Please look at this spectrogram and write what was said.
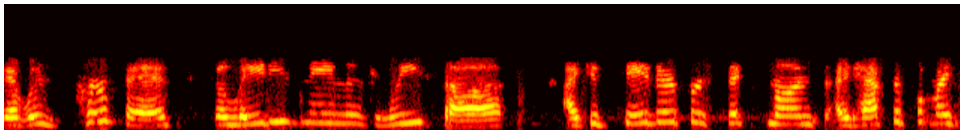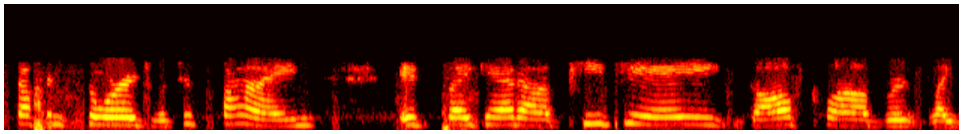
that was perfect. The lady's name is Lisa. I could stay there for six months. I'd have to put my stuff in storage, which is fine. It's like at a PGA golf club like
